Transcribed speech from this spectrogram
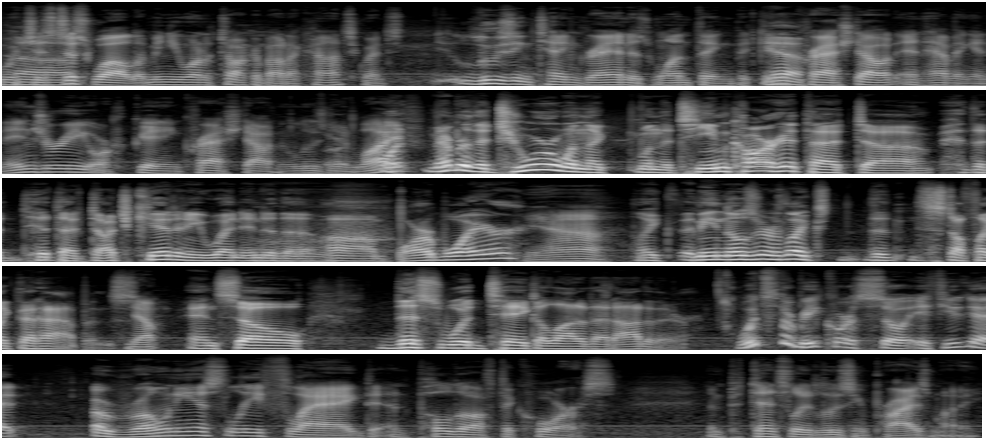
Which is just wild. I mean, you want to talk about a consequence. Losing 10 grand is one thing, but getting Yeah. crashed out and having an injury or getting crashed out and losing your life. remember the tour when the when the team car hit that uh, hit, the, hit that Dutch kid and he went into the um, barbed wire? Yeah. Like I mean, those are like the stuff like that happens. Yep. And so this would take a lot of that out of there. What's the recourse? So if you get erroneously flagged and pulled off the course and potentially losing prize money,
